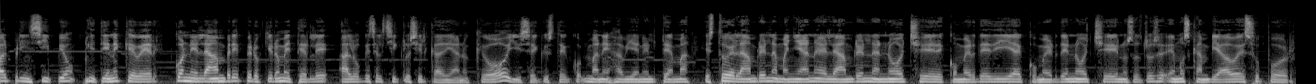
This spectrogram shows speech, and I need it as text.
al principio y tiene que ver con el hambre, pero quiero meterle algo que es el ciclo circadiano, que hoy sé que usted maneja bien el tema, esto del hambre en la mañana, el hambre en la noche, de comer de día, de comer de noche, nosotros hemos cambiado eso por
